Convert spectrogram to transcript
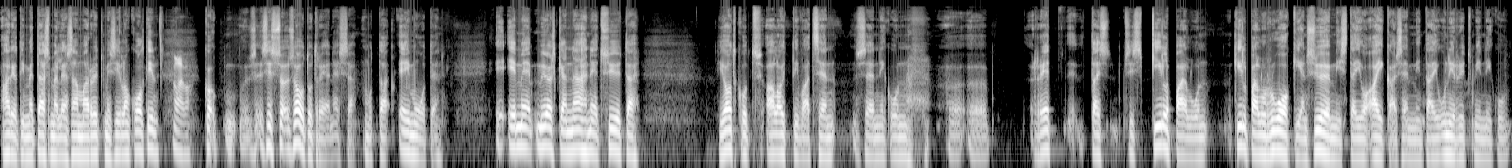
harjoitimme täsmälleen sama rytmi silloin, kun oltiin aivan. ko, siis so- soututreeneissä, mutta ei muuten. E- emme myöskään nähneet syytä, jotkut aloittivat sen, sen niin kuin, ö, ret, tai siis kilpailun, kilpailuruokien syömistä jo aikaisemmin tai unirytmin niin kuin,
